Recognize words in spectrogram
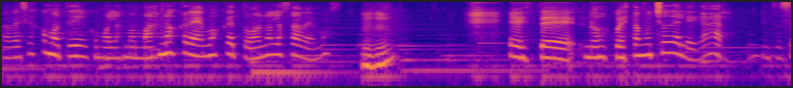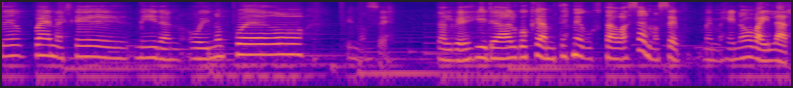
A veces, como te digo, como las mamás nos creemos que todo no lo sabemos, este, nos cuesta mucho delegar. Entonces, bueno, es que, miran, hoy no puedo, y no sé, tal vez ir a algo que antes me gustaba hacer, no sé, me imagino bailar,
